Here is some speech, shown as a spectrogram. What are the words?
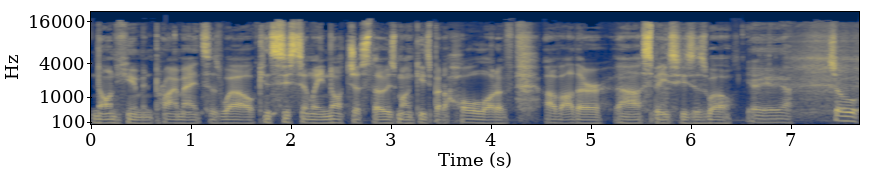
non-human primates as well, consistently, not just those monkeys, but a whole lot of, of other uh, species yeah. as well. Yeah, yeah, yeah. So,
